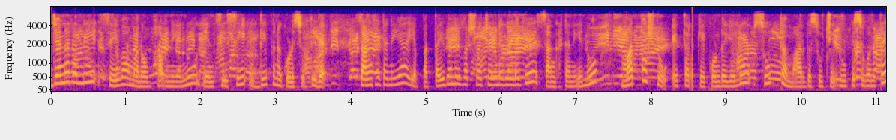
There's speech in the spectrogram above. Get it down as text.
ಜನರಲ್ಲಿ ಸೇವಾ ಮನೋಭಾವನೆಯನ್ನು ಎನ್ಸಿಸಿ ಉದ್ದೀಪನಗೊಳಿಸುತ್ತಿದೆ ಸಂಘಟನೆಯ ಎಪ್ಪತ್ತೈದನೇ ವರ್ಷಾಚರಣೆ ವೇಳೆಗೆ ಸಂಘಟನೆಯನ್ನು ಮತ್ತಷ್ಟು ಎತ್ತರಕ್ಕೆ ಕೊಂಡೊಯ್ಯಲು ಸೂಕ್ತ ಮಾರ್ಗಸೂಚಿ ರೂಪಿಸುವಂತೆ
